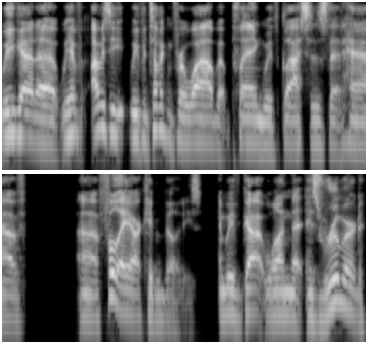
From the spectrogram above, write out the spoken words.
we got uh we have obviously we've been talking for a while about playing with glasses that have uh, full AR capabilities, and we've got one that is rumored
